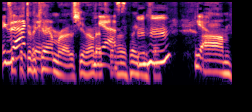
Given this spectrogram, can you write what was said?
exactly. Keep it to the cameras, you know, that's yes. one of the things. Mhm. Yeah. Um,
